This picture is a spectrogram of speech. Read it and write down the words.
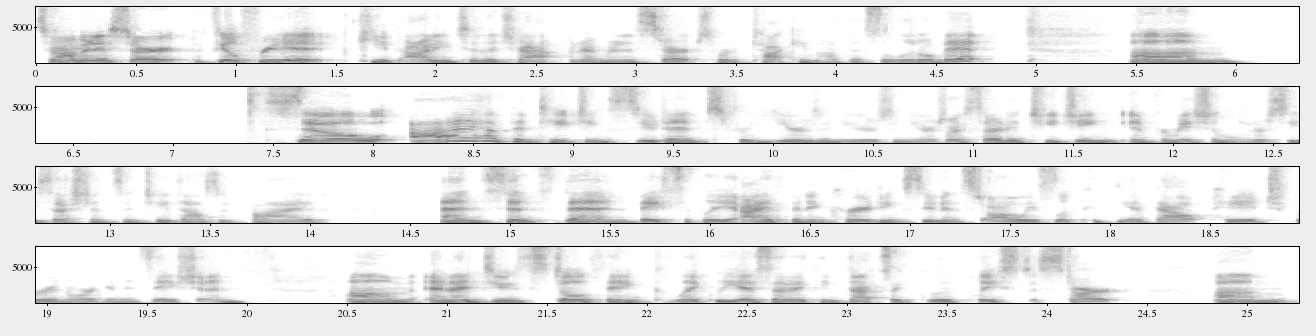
So I'm going to start, feel free to keep adding to the chat, but I'm going to start sort of talking about this a little bit. Um, so I have been teaching students for years and years and years. I started teaching information literacy sessions in 2005. And since then, basically, I've been encouraging students to always look at the about page for an organization. Um, and I do still think, like Leah said, I think that's a good place to start. Um,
